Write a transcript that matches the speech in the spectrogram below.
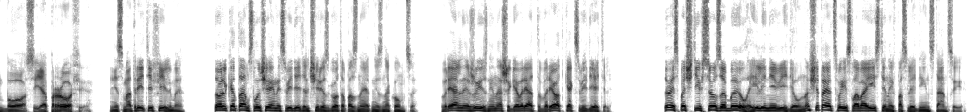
Босс, я профи. Не смотрите фильмы. Только там случайный свидетель через год опознает незнакомца. В реальной жизни наши говорят, врет как свидетель. То есть почти все забыл или не видел, но считает свои слова истиной в последней инстанции.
